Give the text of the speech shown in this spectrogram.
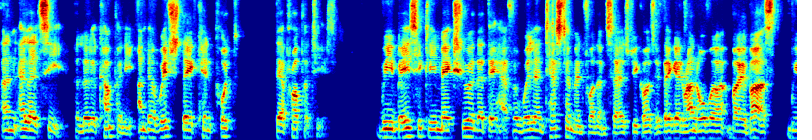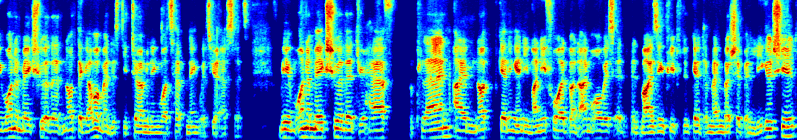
an LLC, a little company under which they can put their properties we basically make sure that they have a will and testament for themselves because if they get run over by a bus, we want to make sure that not the government is determining what's happening with your assets. We want to make sure that you have a plan. I'm not getting any money for it, but I'm always ad- advising people to get a membership in Legal Shield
